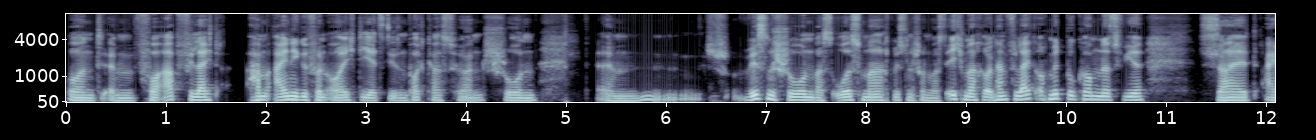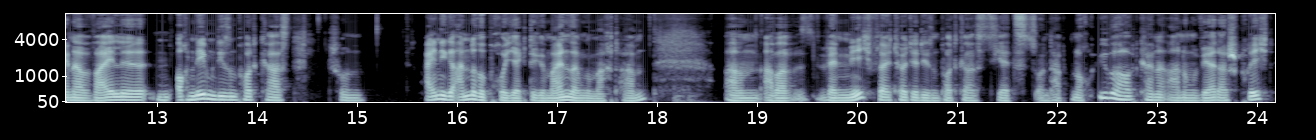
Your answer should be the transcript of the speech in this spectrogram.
Und ähm, vorab vielleicht haben einige von euch, die jetzt diesen Podcast hören, schon ähm, wissen schon, was Urs macht, wissen schon, was ich mache und haben vielleicht auch mitbekommen, dass wir seit einer Weile auch neben diesem Podcast schon einige andere Projekte gemeinsam gemacht haben. Ähm, aber wenn nicht, vielleicht hört ihr diesen Podcast jetzt und habt noch überhaupt keine Ahnung, wer da spricht.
